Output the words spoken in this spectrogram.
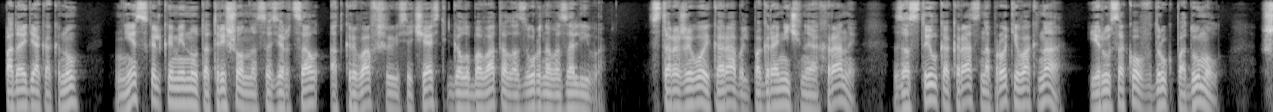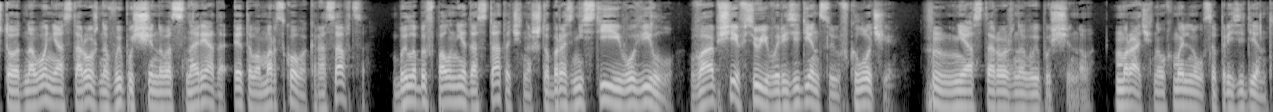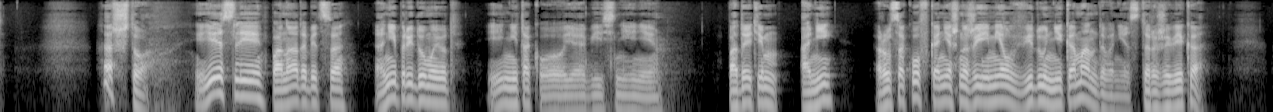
Подойдя к окну, несколько минут отрешенно созерцал открывавшуюся часть голубовато-лазурного залива. Сторожевой корабль пограничной охраны застыл как раз напротив окна, и Русаков вдруг подумал, что одного неосторожно выпущенного снаряда этого морского красавца было бы вполне достаточно, чтобы разнести его виллу, вообще всю его резиденцию в клочья. Хм, неосторожно выпущенного мрачно ухмыльнулся президент. А что? Если понадобится, они придумают и не такое объяснение. Под этим они Русаков, конечно же, имел в виду не командование сторожевика.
